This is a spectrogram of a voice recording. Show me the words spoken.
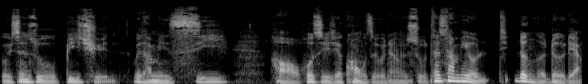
维生素 B 群、维他命 C，好，或是一些矿物质微量元素，但是它没有任何热量，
